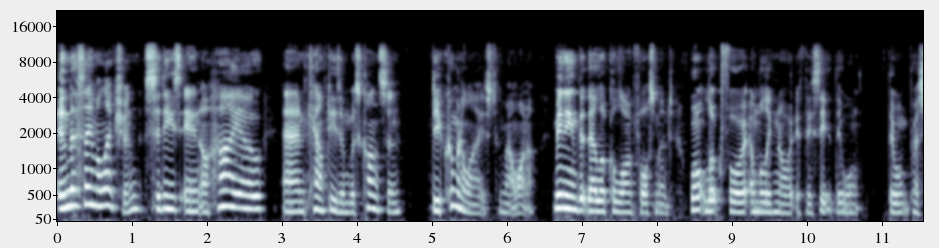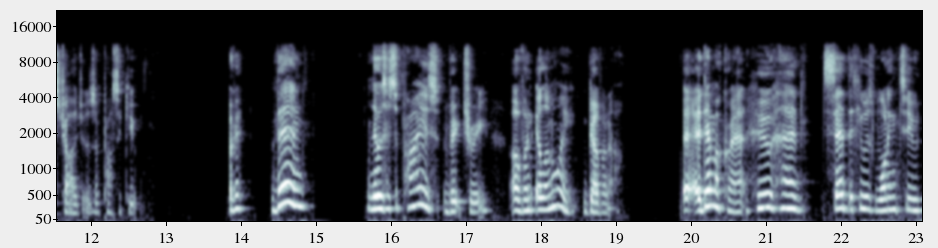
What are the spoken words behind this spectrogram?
In the same election, cities in Ohio and counties in Wisconsin decriminalized marijuana, meaning that their local law enforcement won't look for it and will ignore it if they see it. They won't, they won't press charges or prosecute. Okay, then there was a surprise victory of an Illinois governor, a, a Democrat who had said that he was wanting to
